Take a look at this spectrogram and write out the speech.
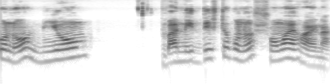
কোনো নিয়ম বা নির্দিষ্ট কোনো সময় হয় না।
